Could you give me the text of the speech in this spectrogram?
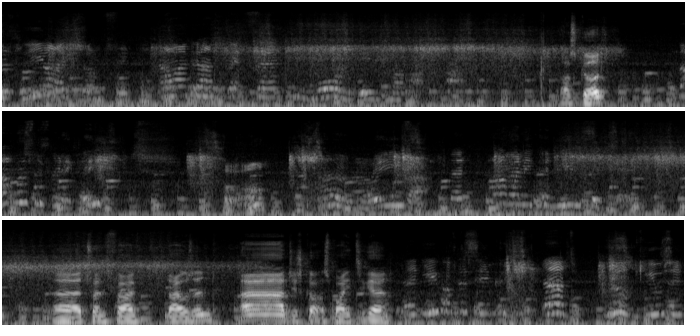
I just realised something. Now I'm going to get 31 into my backpack. That's good. That must have been a glitch. Oh. I don't know either. Then how many can you fit Uh, 25,000. Ah, just got spiked again. in? Then you have the same. Dad, look, you, you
